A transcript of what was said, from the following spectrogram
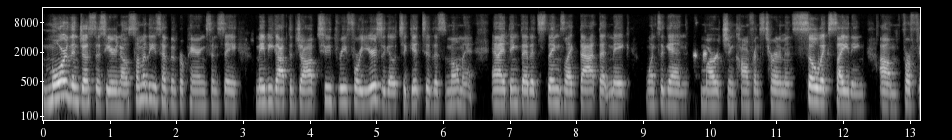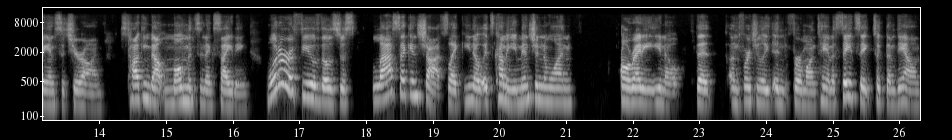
more than just this year. You know, some of these have been preparing since they maybe got the job two, three, four years ago to get to this moment. And I think that it's things like that that make once again March and conference tournaments so exciting um, for fans to cheer on. It's talking about moments and exciting. What are a few of those just last second shots? Like you know, it's coming. You mentioned the one already. You know that unfortunately, in, for Montana State's sake, took them down.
